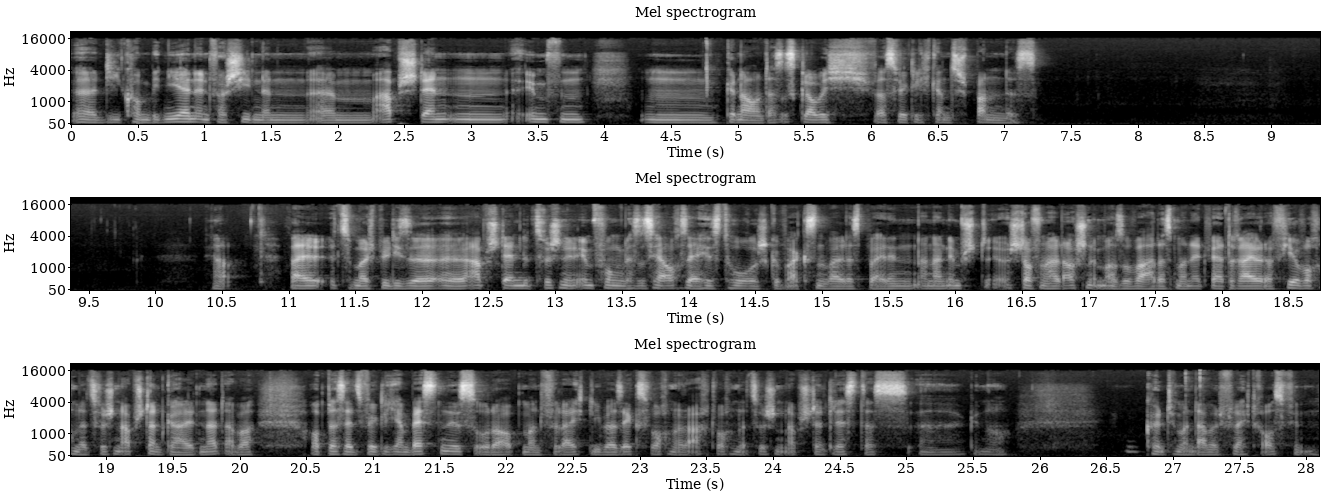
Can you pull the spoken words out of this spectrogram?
äh, die kombinieren in verschiedenen ähm, Abständen, impfen. Mhm, genau, das ist, glaube ich, was wirklich ganz Spannendes. Ja, weil zum Beispiel diese äh, Abstände zwischen den Impfungen, das ist ja auch sehr historisch gewachsen, weil das bei den anderen Impfstoffen halt auch schon immer so war, dass man etwa drei oder vier Wochen dazwischen Abstand gehalten hat. Aber ob das jetzt wirklich am besten ist oder ob man vielleicht lieber sechs Wochen oder acht Wochen dazwischen Abstand lässt, das äh, genau könnte man damit vielleicht rausfinden.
